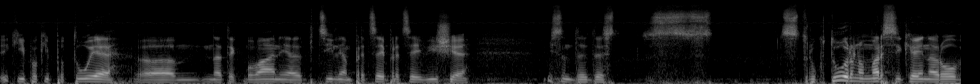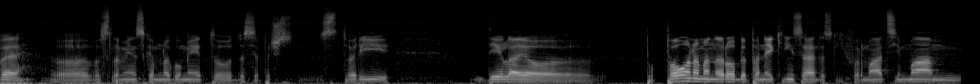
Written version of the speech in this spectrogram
ekipo, ki potuje um, na tekmovanje, ciljam precej, precej više. Mislim, da, da je strukturno marsikaj narobe uh, v slovenskem nogometu, da se pač stvari delajo popolnoma na robe, pa nekaj insiderskih informacij imam.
